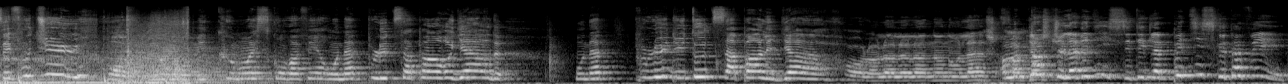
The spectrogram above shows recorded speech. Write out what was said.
C'est foutu! Oh non, mais comment est-ce qu'on va faire? On a plus de sapin, regarde! On a plus du tout de sapin, les gars Oh là là là là, non, non, là, je En crois même bien temps, je te l'avais dit, c'était de la bêtise que t'as fait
